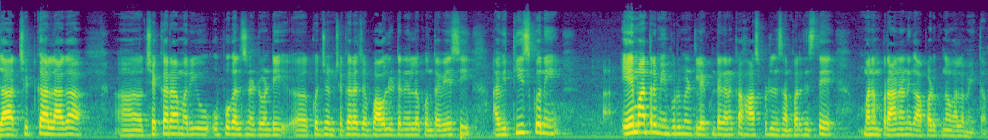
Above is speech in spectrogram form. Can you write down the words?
జా చిట్కాలాగా చక్కెర మరియు ఉప్పు కలిసినటువంటి కొంచెం చక్కెర పావు లీటర్ నీళ్ళలో కొంత వేసి అవి తీసుకొని ఏమాత్రం ఇంప్రూవ్మెంట్ లేకుంటే కనుక హాస్పిటల్ని సంప్రదిస్తే మనం ప్రాణాన్ని కాపాడుకున్న వాళ్ళం అవుతాం.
